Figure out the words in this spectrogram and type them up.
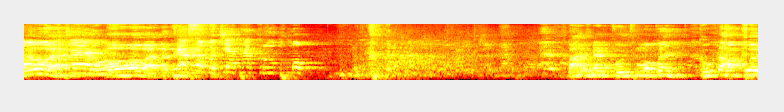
គ្រូហ៎ចាអូបាទទៅតែថាសុំបញ្ជាក់ថាគ្រូធ្មប់ បានមែនគ្រូថ្មប់ទេគ្រូដល់អំពើ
